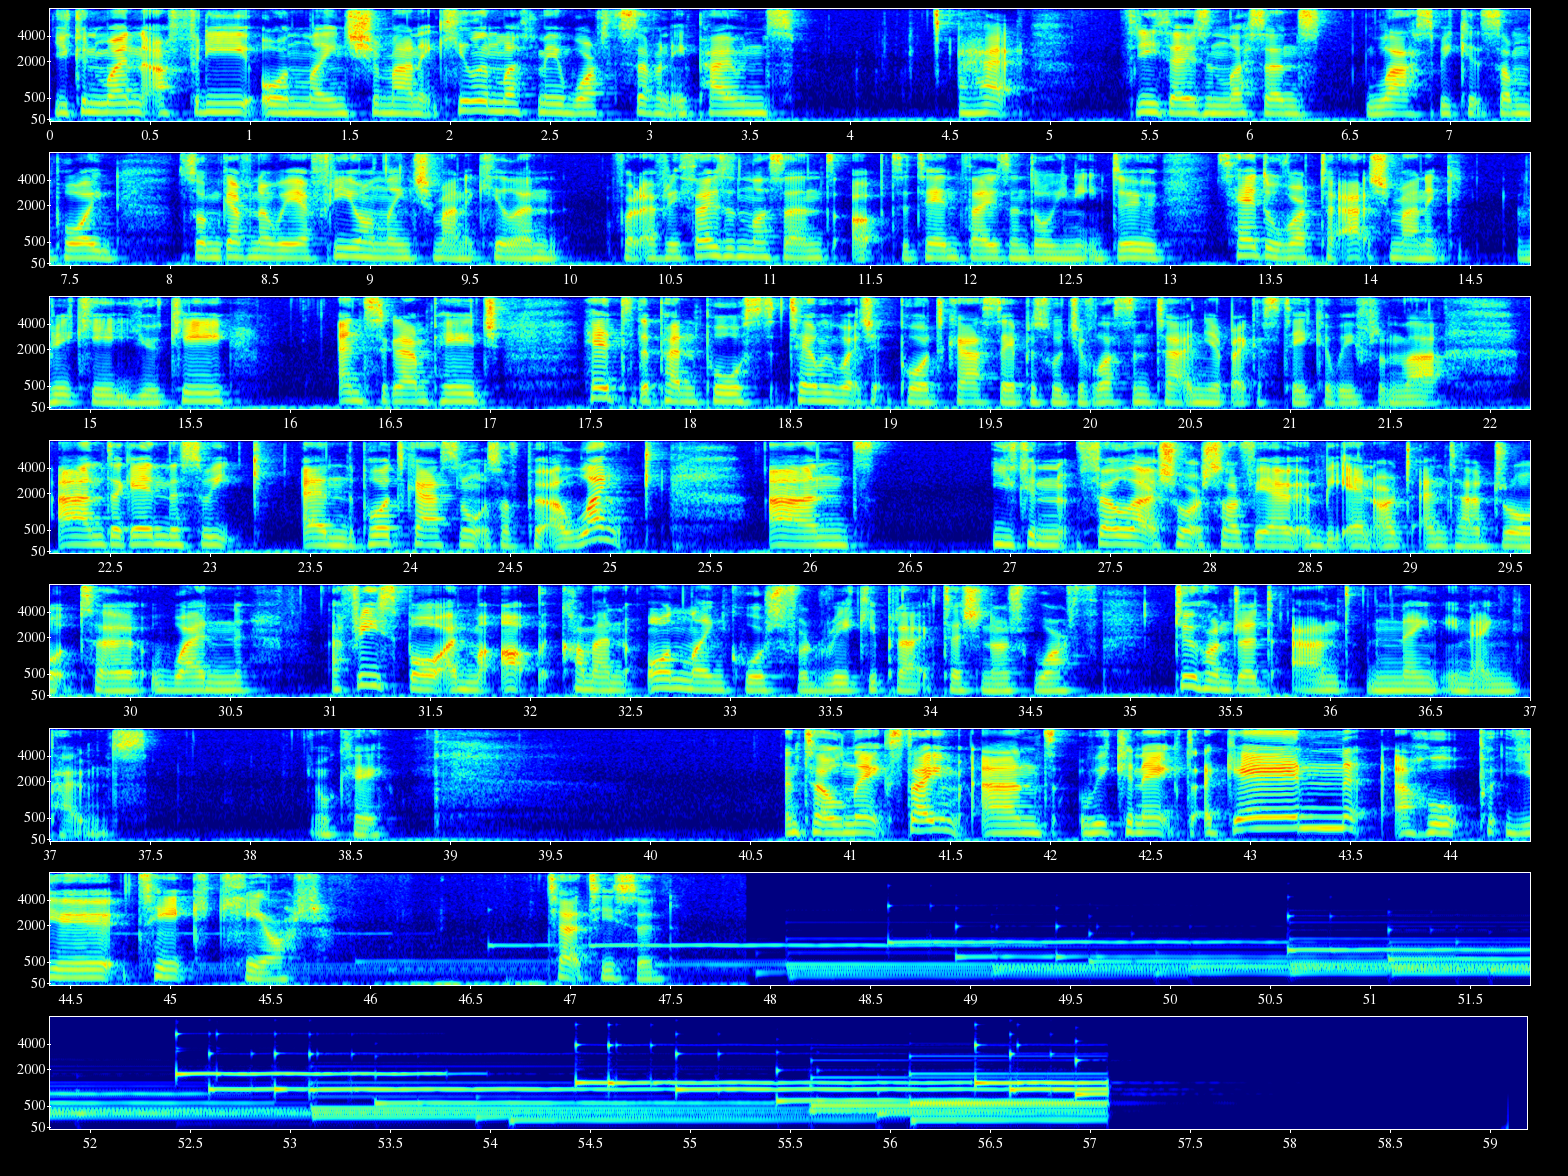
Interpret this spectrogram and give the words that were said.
You can win a free online shamanic healing with me worth 70 pounds. I hit 3000 listens last week at some point so i'm giving away a free online shamanic healing for every thousand listens up to 10,000, all you need to do is head over to at Shamanic Reiki UK Instagram page, head to the pin post, tell me which podcast episode you've listened to and your biggest takeaway from that. And again, this week in the podcast notes, I've put a link and you can fill that short survey out and be entered into a draw to win a free spot in my upcoming online course for Reiki practitioners worth £299. Okay. Until next time, and we connect again, I hope you take care. Chat to you soon.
